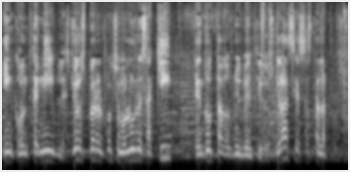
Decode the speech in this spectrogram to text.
incontenibles. Yo lo espero el próximo lunes aquí en Ruta 2022. Gracias, hasta la próxima.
